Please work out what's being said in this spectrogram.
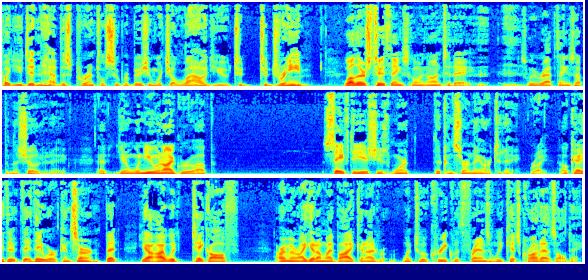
but you didn't have this parental supervision, which allowed you to to dream. Well, there's two things going on today as we wrap things up in the show today. Uh, you know, when you and I grew up, safety issues weren't the concern they are today. Right. Okay, they, they were a concern, but yeah, I would take off. I remember I get on my bike and I went to a creek with friends and we catch crawdads all day.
